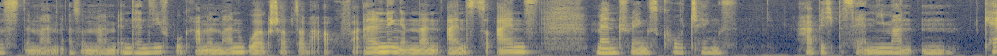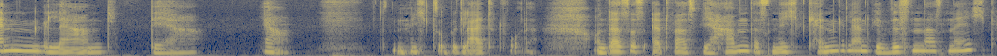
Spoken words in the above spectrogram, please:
ist, in meinem, also in meinem Intensivprogramm, in meinen Workshops, aber auch vor allen Dingen in meinen 1 zu 1 Mentorings, Coachings, habe ich bisher niemanden kennengelernt, der ja nicht so begleitet wurde. Und das ist etwas, wir haben das nicht kennengelernt, wir wissen das nicht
